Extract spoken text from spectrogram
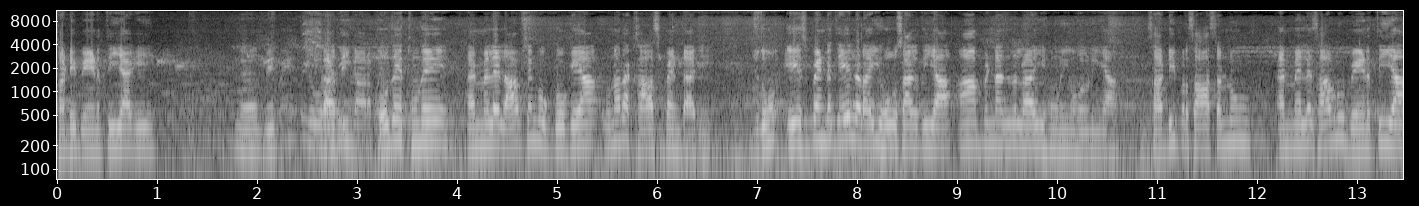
ਸਾਡੀ ਬੇਨਤੀ ਆ ਗਈ ਵੀ ਸਾਡੀ ਉਹਦੇ ਇੱਥੋਂ ਦੇ ਐਮਐਲਏ ਲਾਭ ਸਿੰਘ ਉੱਗੋ ਗਿਆ ਉਹਨਾਂ ਦਾ ਖਾਸ ਪਿੰਡ ਆ ਜੀ। ਜਦੋਂ ਇਸ ਪਿੰਡ 'ਚ ਇਹ ਲੜਾਈ ਹੋ ਸਕਦੀ ਆ ਆਮ ਪਿੰਡਾਂ 'ਚ ਤਾਂ ਲੜਾਈ ਹੋਣੀ ਹੋਣੀ ਆ। ਸਾਡੀ ਪ੍ਰਸ਼ਾਸਨ ਨੂੰ ਐਮਐਲਏ ਸਾਹਿਬ ਨੂੰ ਬੇਨਤੀ ਆ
